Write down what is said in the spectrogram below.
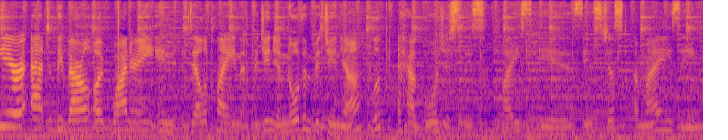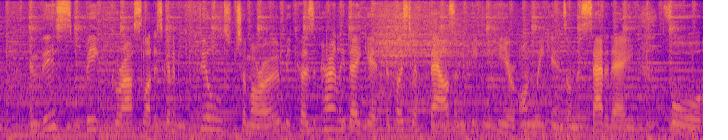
Here at the Barrel Oak Winery in Delaplane, Virginia, Northern Virginia. Look at how gorgeous this place is. It's just amazing. And this big grass lot is going to be filled tomorrow because apparently they get close to a thousand people here on weekends on the Saturday for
